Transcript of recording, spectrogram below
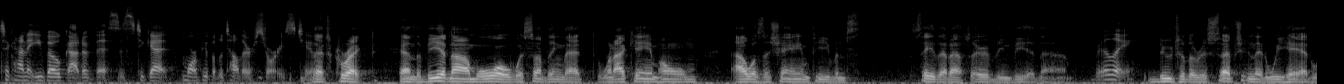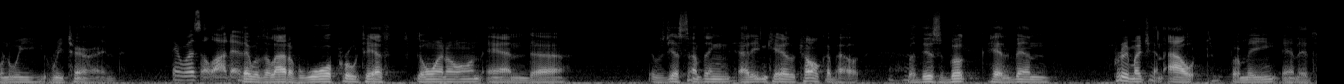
to kind of evoke out of this is to get more people to tell their stories too. That's correct. And the Vietnam War was something that when I came home, I was ashamed to even say that I served in Vietnam. Really? Due to the reception that we had when we returned. There was a lot of. There was a lot of war protests going on, and uh, it was just something I didn't care to talk about. Mm-hmm. But this book has been pretty much an out for me, and it's,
